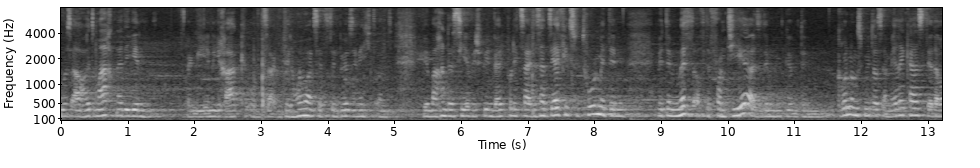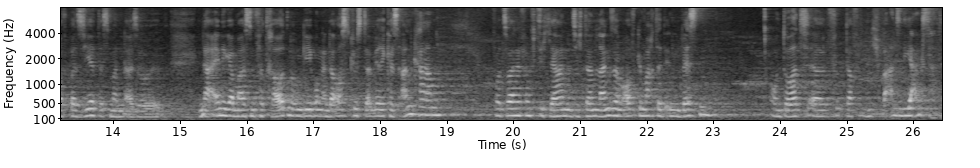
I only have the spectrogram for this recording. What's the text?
USA heute macht. Ne? Die gehen irgendwie in Irak und sagen, den holen wir uns jetzt den Bösewicht und wir machen das hier, wir spielen Weltpolizei. Das hat sehr viel zu tun mit dem, mit dem Myth of the Frontier, also dem, dem Gründungsmythos Amerikas, der darauf basiert, dass man also in einer einigermaßen vertrauten Umgebung an der Ostküste Amerikas ankam vor 250 Jahren und sich dann langsam aufgemacht hat in den Westen und dort äh, davon nicht wahnsinnige Angst hatte.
